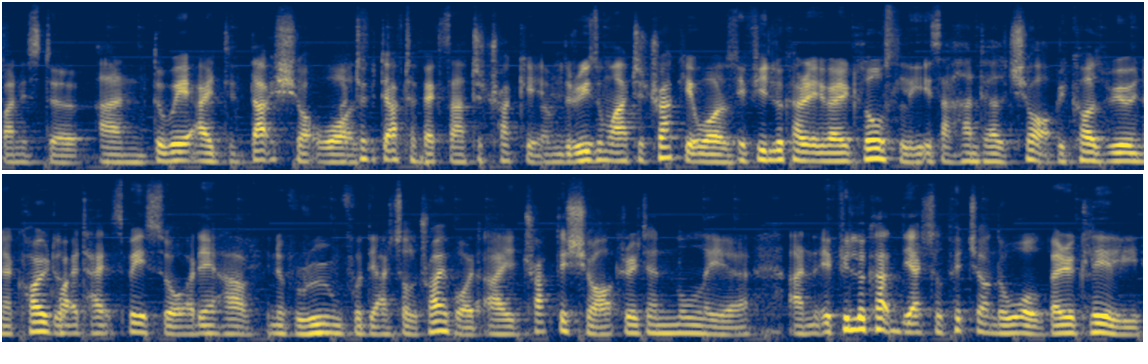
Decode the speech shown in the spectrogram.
banister. And the way I did that shot was I took it to After Effects. and I had to track it. Um, the reason why I had to track it was if you look at it very closely, it's a handheld shot because we were in a corridor, quite a tight space, so I didn't have enough room for the actual tripod. I tracked the shot, created a null layer, and if you look at the actual picture on the wall very clearly,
